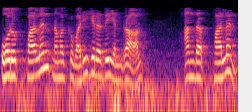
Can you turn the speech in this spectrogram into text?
ஒரு பலன் நமக்கு வருகிறது என்றால் அந்த பலன்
